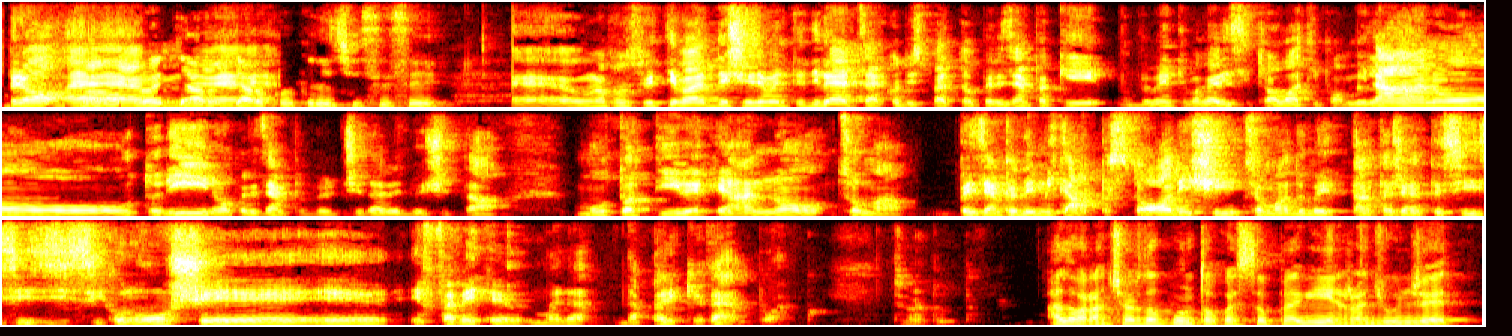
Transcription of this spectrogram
Però, no, eh, però è chiaro, è chiaro quello che dici, sì, sì è una prospettiva decisamente diversa ecco, rispetto per esempio a chi ovviamente magari si trova tipo a Milano o Torino per esempio per citare due città molto attive che hanno insomma per esempio dei meetup storici insomma dove tanta gente si, si, si conosce e, e farete ormai da, da, parecchio tempo ecco, soprattutto allora a un certo punto questo plugin raggiunge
